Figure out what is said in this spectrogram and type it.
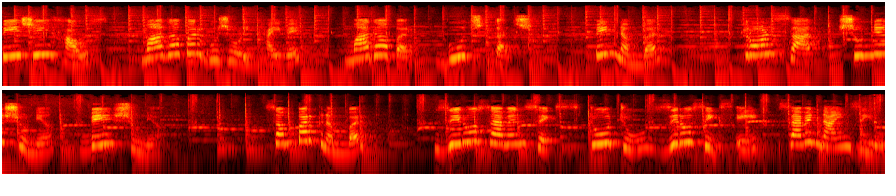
PG house, Madhapar Bhujodi highway, Madhapar Bhuj Kutch. Pin number ત્રણ સાત શૂન્ય શૂન્ય બે શૂન્ય. સંપર્ક નંબર zero seven six two two zero six eight seven nine zero.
